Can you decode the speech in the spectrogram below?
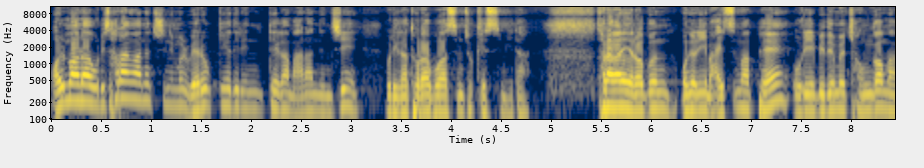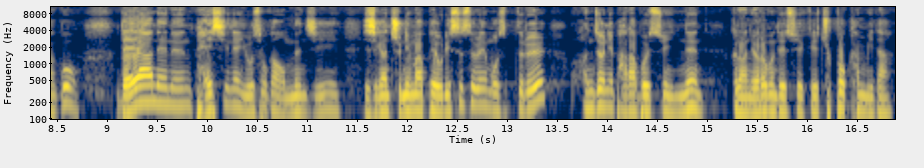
얼마나 우리 사랑하는 주님을 외롭게 해드린 때가 많았는지 우리가 돌아보았으면 좋겠습니다. 사랑하는 여러분, 오늘 이 말씀 앞에 우리의 믿음을 점검하고 내 안에는 배신의 요소가 없는지 이 시간 주님 앞에 우리 스스로의 모습들을 온전히 바라볼 수 있는 그런 여러분 될 수 있기를 축복합니다.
